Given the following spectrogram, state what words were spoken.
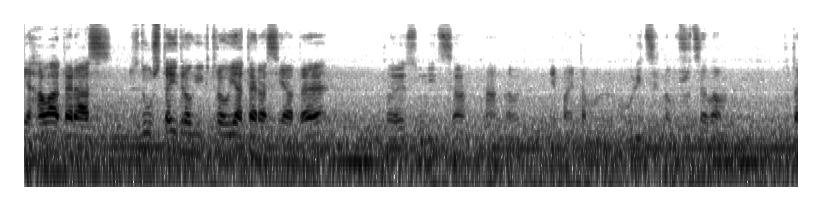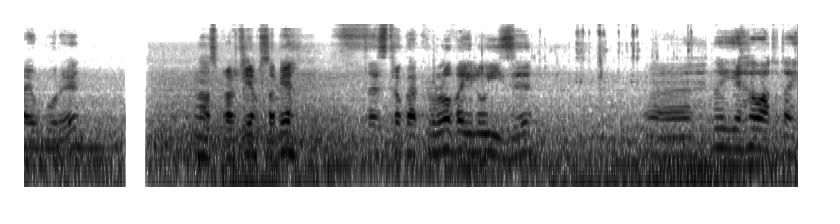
jechała teraz wzdłuż tej drogi, którą ja teraz jadę. To jest ulica, a nawet nie pamiętam ulicy, no wrzucę Wam tutaj u góry. No, sprawdziłem sobie. To jest droga Królowej Luizy. E, No i jechała tutaj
